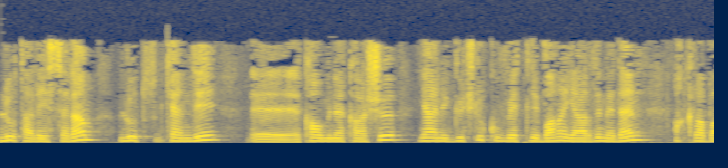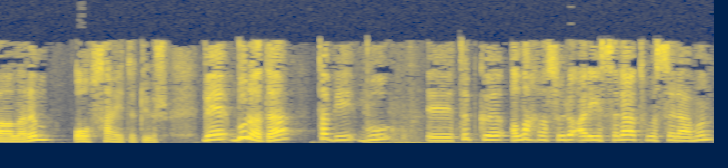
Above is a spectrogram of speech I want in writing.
Lut aleyhisselam. Lut kendi e, kavmine karşı yani güçlü kuvvetli bana yardım eden akrabalarım olsaydı diyor. Ve burada tabi bu e, tıpkı Allah Resulü aleyhissalatu vesselamın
